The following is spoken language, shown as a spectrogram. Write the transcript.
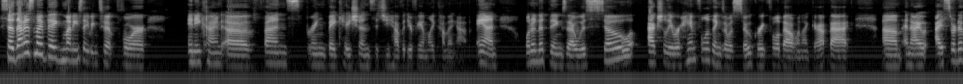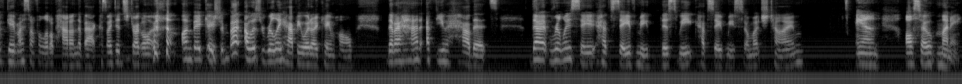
So that is my big money saving tip for any kind of fun spring vacations that you have with your family coming up. And one of the things that I was so actually, there were a handful of things I was so grateful about when I got back. Um, and I, I sort of gave myself a little pat on the back because I did struggle on, on vacation, but I was really happy when I came home that I had a few habits that really say, have saved me this week, have saved me so much time and also money.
